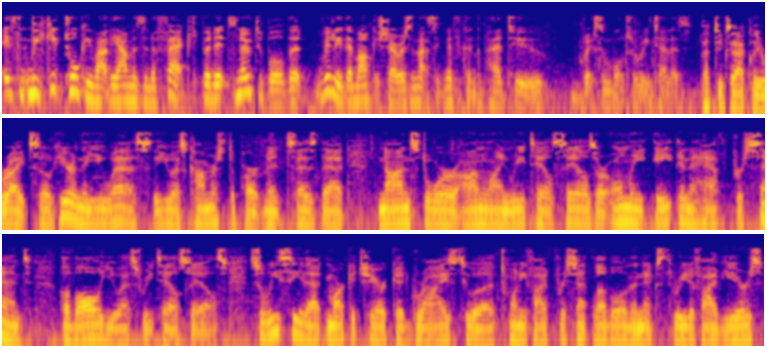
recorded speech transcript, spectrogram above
it's we keep talking about the Amazon effect, but it's notable that really their market share isn't that significant compared to bricks and mortar retailers. That's exactly right. So here in the U.S., the U.S. Commerce Department says that non-store or online retail sales are only 8.5% of all U.S. retail sales. So we see that market share could rise to a 25% level in the next three to five years,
